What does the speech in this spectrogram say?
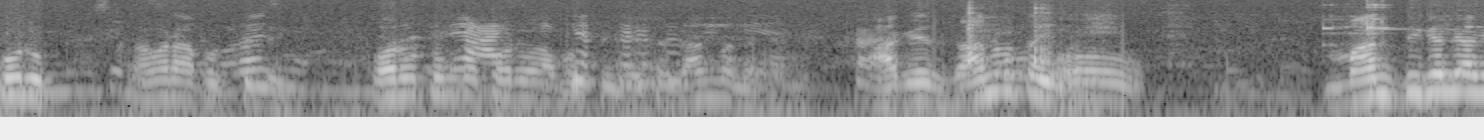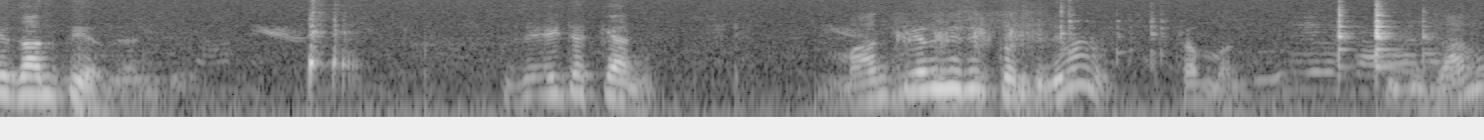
করুক আমার আপত্তি নেই। করো তোমরা করো আপত্তি নেই। জানবা না আগে জানো তাই মানতে গেলে আগে জানতে হবে। যে এইটা কেন? মানতে গেলে নিষেধ করছি না সব মানুষ। কিন্তু জানো?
